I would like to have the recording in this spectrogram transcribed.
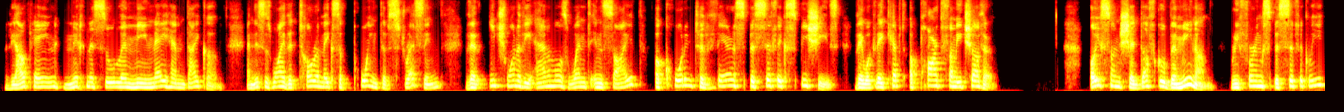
V'alkein nichnesu leminehem daika. And this is why the Torah makes a point of stressing that each one of the animals went inside according to their specific species. They were they kept apart from each other. Oison shedafku beminam, referring specifically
